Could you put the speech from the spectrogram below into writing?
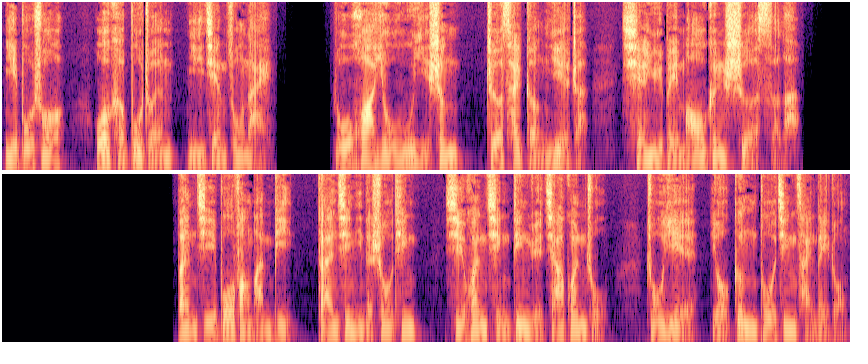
你不说，我可不准你见祖奶。”如花又呜一声。这才哽咽着，钱玉被毛根射死了。本集播放完毕，感谢您的收听，喜欢请订阅加关注，主页有更多精彩内容。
